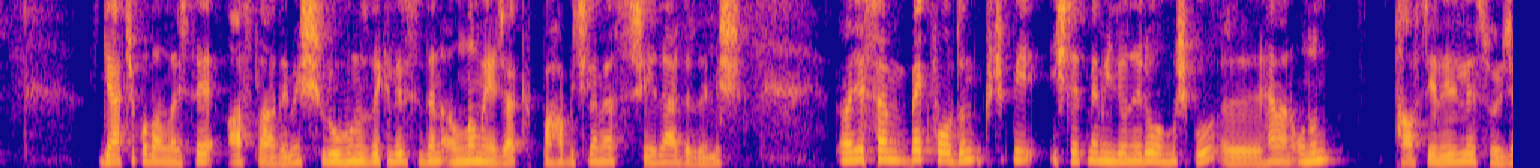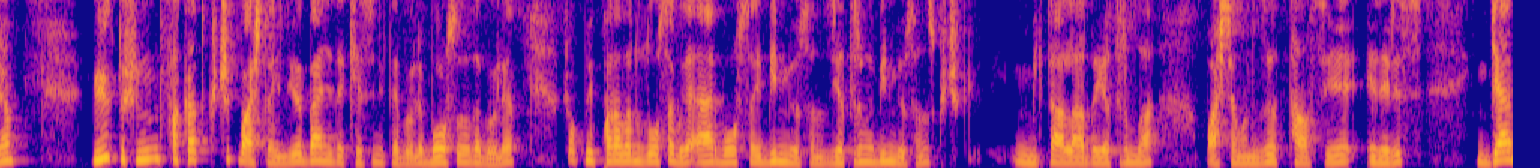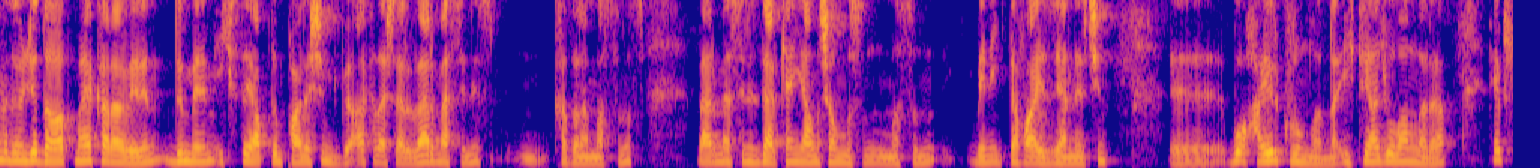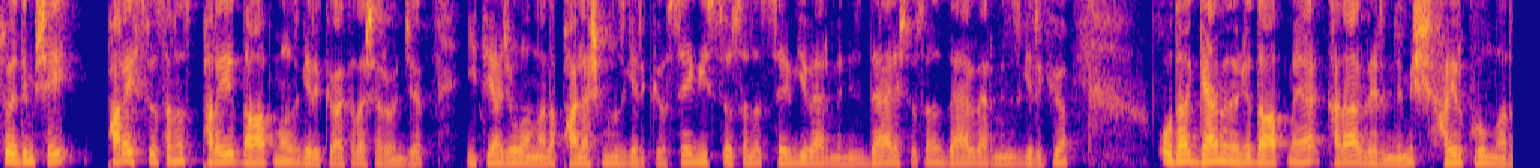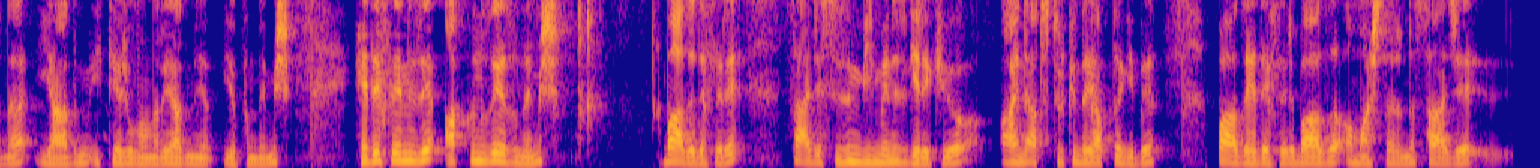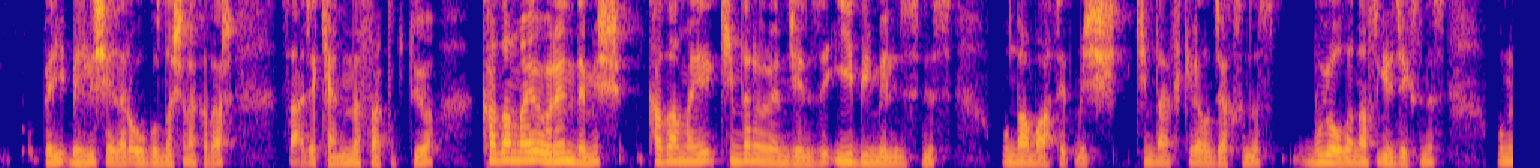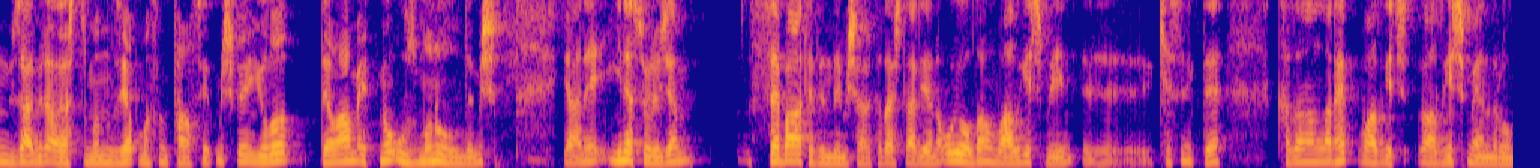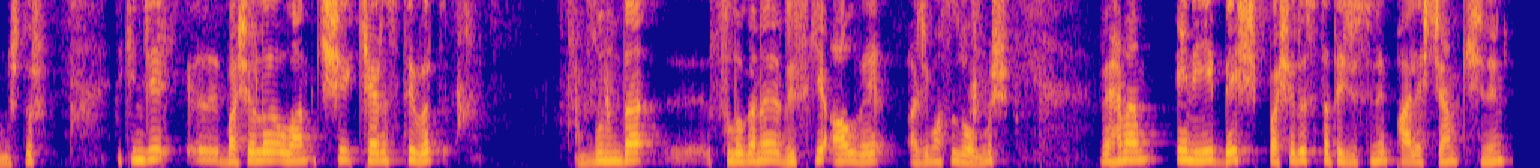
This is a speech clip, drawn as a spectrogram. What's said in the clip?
Gerçek olanlar ise asla demiş. Ruhunuzdakileri sizden alınamayacak, paha biçilemez şeylerdir demiş. Önce Sam Beckford'un küçük bir işletme milyoneri olmuş bu. Ee, hemen onun tavsiyeleriyle söyleyeceğim. Büyük düşünün fakat küçük başlayın diyor. Bence de kesinlikle böyle. Borsada da böyle. Çok büyük paralarınız olsa bile eğer borsayı bilmiyorsanız, yatırımı bilmiyorsanız küçük miktarlarda yatırımla başlamanızı tavsiye ederiz. Gelmeden önce dağıtmaya karar verin. Dün benim X'te yaptığım paylaşım gibi arkadaşlar vermezseniz kazanamazsınız. Vermezseniz derken yanlış almasın beni ilk defa izleyenler için. Bu hayır kurumlarına, ihtiyacı olanlara hep söylediğim şey para istiyorsanız parayı dağıtmanız gerekiyor arkadaşlar önce. İhtiyacı olanlarla paylaşmanız gerekiyor. Sevgi istiyorsanız sevgi vermeniz, değer istiyorsanız değer vermeniz gerekiyor. O da gelmeden önce dağıtmaya karar verin demiş. Hayır kurumlarına yardım ihtiyacı olanlara yardım yapın demiş. Hedeflerinizi aklınıza yazın demiş. Bazı hedefleri sadece sizin bilmeniz gerekiyor. Aynı Atatürk'ün de yaptığı gibi bazı hedefleri, bazı amaçlarını sadece be- belli şeyler olgunlaşana kadar sadece kendine saklı tutuyor. Kazanmayı öğrenin demiş. Kazanmayı kimden öğreneceğinizi iyi bilmelisiniz. Bundan bahsetmiş. Kimden fikir alacaksınız? Bu yolda nasıl gideceksiniz? Bunun güzel bir araştırmanızı yapmasını tavsiye etmiş ve yola devam etme uzmanı olun demiş. Yani yine söyleyeceğim sebat edin demiş arkadaşlar. Yani o yoldan vazgeçmeyin. Ee, kesinlikle kazananlar hep vazgeç vazgeçmeyenler olmuştur. İkinci e, başarılı olan kişi Karen Stewart. Bunun da e, sloganı riski al ve acımasız olmuş. Ve hemen en iyi 5 başarı stratejisini paylaşacağım kişinin.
